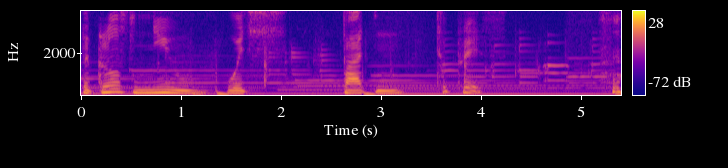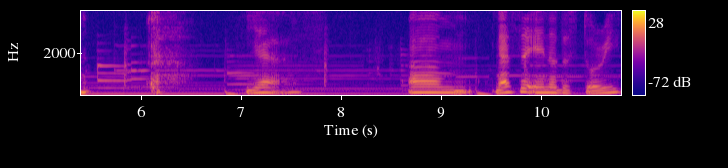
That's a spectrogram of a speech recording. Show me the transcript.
the girls knew which button to press. yeah. Um, that's the end of the story.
